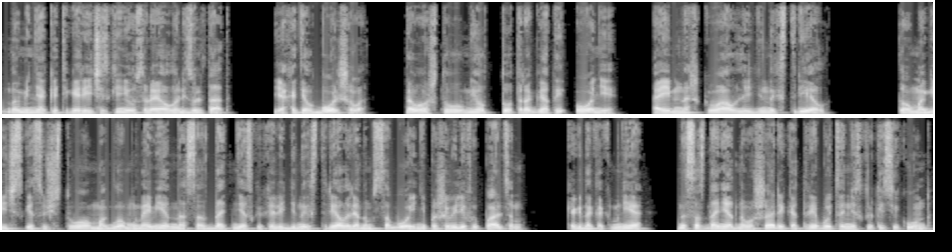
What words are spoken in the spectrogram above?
но меня категорически не устраивал результат. Я хотел большего, того, что умел тот рогатый Они, а именно шквал ледяных стрел. То магическое существо могло мгновенно создать несколько ледяных стрел рядом с собой, не пошевелив и пальцем, когда, как мне, на создание одного шарика требуется несколько секунд.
